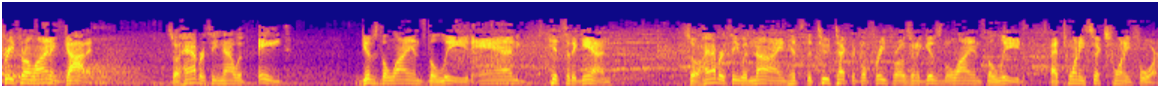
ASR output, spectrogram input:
free throw line, and got it. So Haberthy now with eight gives the Lions the lead and hits it again. So Haberthy with nine hits the two technical free throws, and it gives the Lions the lead at 26-24.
